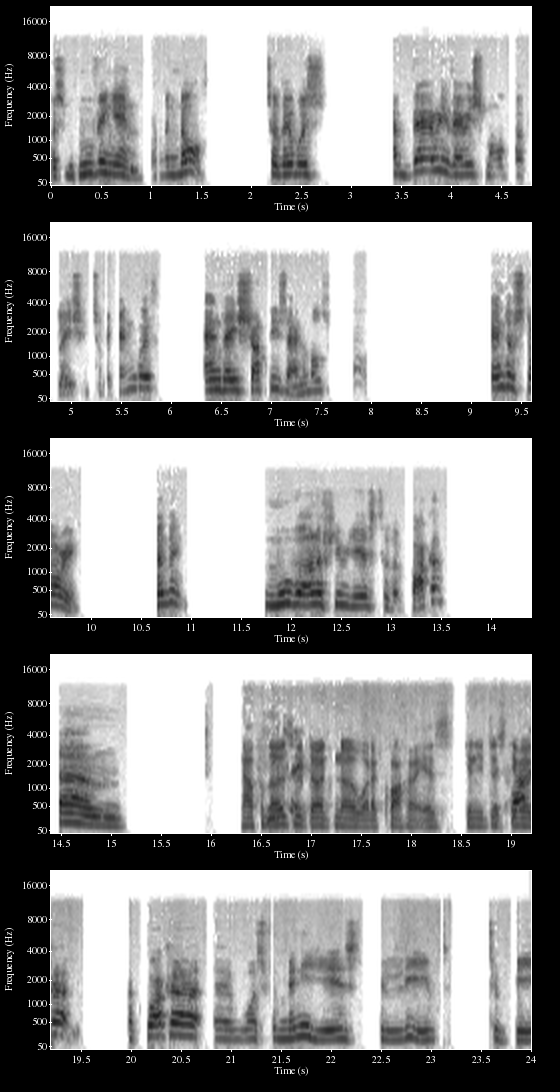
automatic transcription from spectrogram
was moving in from the north. So there was a very very small population to begin with, and they shot these animals. End of story. Then they move on a few years to the quagga. Um, now, for those who don't know what a quagga is, can you just give a... A quagga uh, was for many years believed to be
